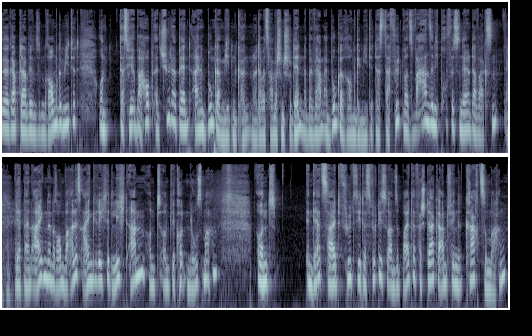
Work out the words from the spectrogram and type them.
äh, gehabt, da haben wir so einen Raum gemietet. Und dass wir überhaupt als Schülerband einen Bunker mieten könnten, oder damals waren wir schon Studenten, aber wir haben einen Bunkerraum gemietet. Das, da fühlten wir uns wahnsinnig professionell und erwachsen. Wir hatten einen eigenen Raum, war alles eingerichtet, Licht an und, und wir konnten losmachen. Und in der Zeit fühlte sich das wirklich so an, sobald der Verstärker anfing, Krach zu machen,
